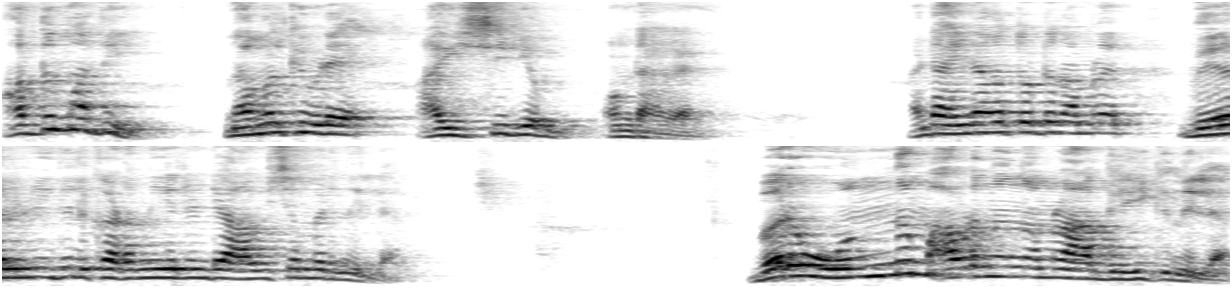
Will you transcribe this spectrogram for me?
അത് മതി. നമ്മൾക്കിവിടെ ഐശ്വര്യം ഉണ്ടാകാൻ. അതിന്റെ അതിനകത്തോട്ട് നമ്മൾ വേറെ രീതിയിൽ കടന്നു ചെല്ലേണ്ട ആവശ്യം വരുന്നില്ല. വേറെ ഒന്നും അവിടെ നിന്ന് നമ്മൾ ആഗ്രഹിക്കുന്നില്ല.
